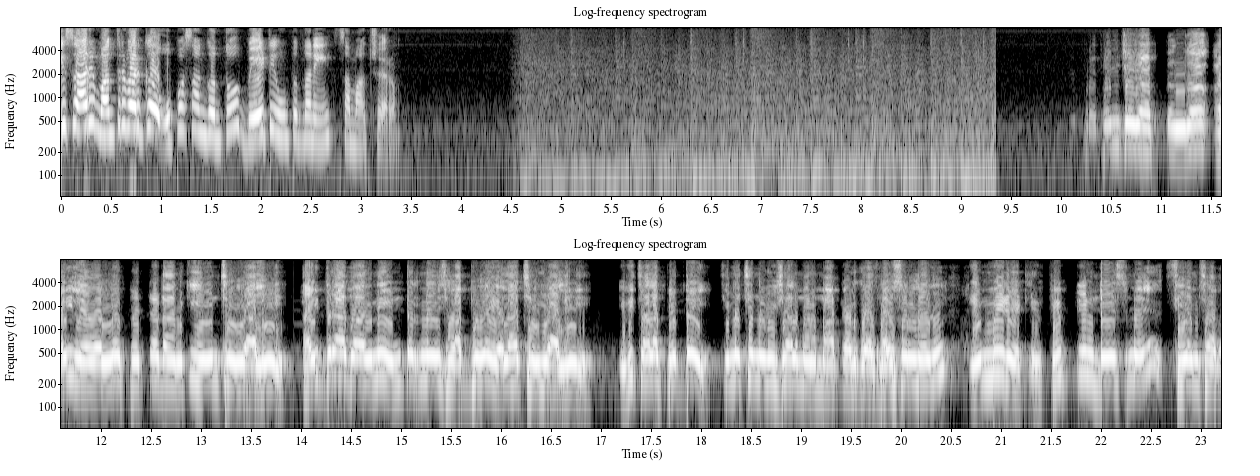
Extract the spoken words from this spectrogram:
ఈసారి మంత్రివర్గ ఉపసంఘంతో భేటీ ఉంటుందని సమాచారం. ప్రపంచవ్యాప్తంగా హై లెవెల్లో పెట్టడానికి ఏం చేయాలి? హైదరాబాద్ని ఇంటర్నేషనల్ హబ్గా ఎలా చేయాలి? ఇవి చాలా పెద్దవి చిన్న చిన్న విషయాలు మనం మాట్లాడుకోవాల్సిన అవసరం లేదు. ఇమ్మీడియట్లీ ఫిఫ్టీన్ డేస్ మే సీఎం సాబ్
